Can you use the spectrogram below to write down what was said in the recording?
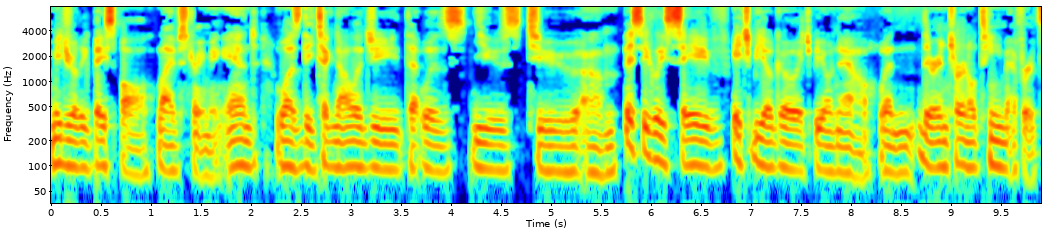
Major League Baseball live streaming and was the technology that was used to um, basically save HBO Go, HBO Now when their internal team efforts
